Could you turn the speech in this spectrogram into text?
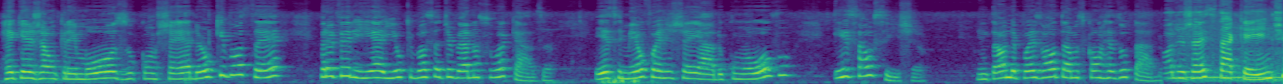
requeijão cremoso, com cheddar, o que você preferir e o que você tiver na sua casa. Esse meu foi recheado com ovo e salsicha. Então, depois voltamos com o resultado. O óleo já está quente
